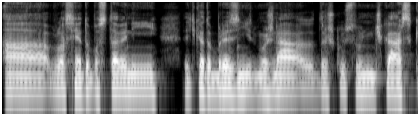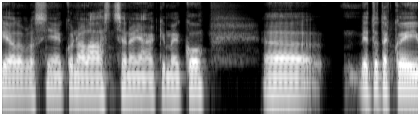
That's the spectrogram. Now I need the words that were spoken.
a vlastně je to postavený, teďka to bude znít možná trošku sluníčkářsky, ale vlastně jako na lásce, na nějakým jako uh, je to takový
